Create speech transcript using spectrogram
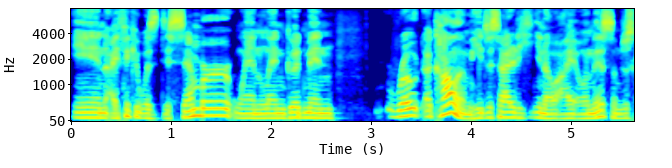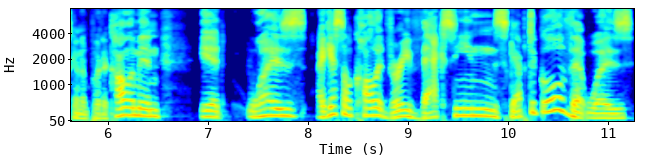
in I think it was December when Len Goodman wrote a column. He decided you know I own this. I'm just going to put a column in. It was I guess I'll call it very vaccine skeptical. That was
